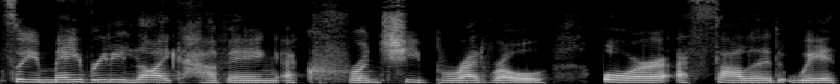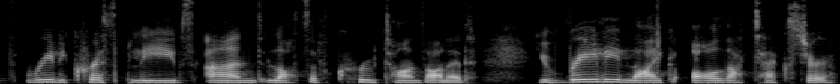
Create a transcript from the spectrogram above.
So you may really like having a crunchy bread roll or a salad with really crisp leaves and lots of croutons on it. You really like all that texture.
